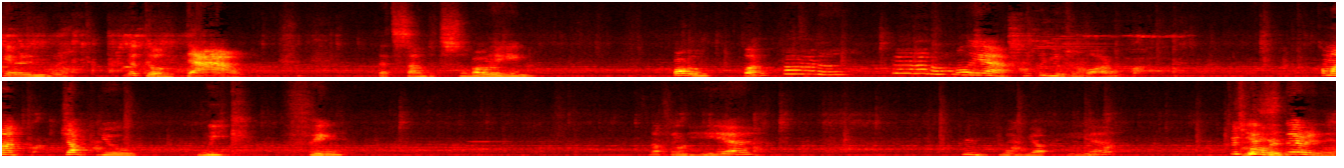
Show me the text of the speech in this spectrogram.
getting, you're going down. That sounded so Bottom. lame. Bottle. Bottle, bottle, bottle. Oh yeah, I could use a bottle. Come on, jump, you weak thing. Nothing here. Hmm, maybe up here. It's yes, moving. there it is.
